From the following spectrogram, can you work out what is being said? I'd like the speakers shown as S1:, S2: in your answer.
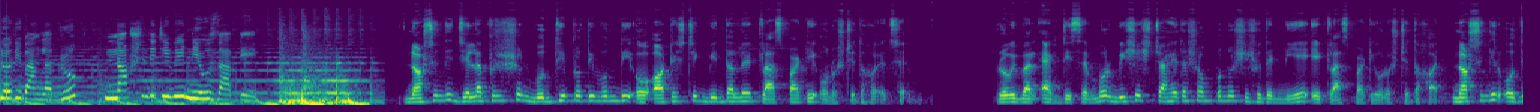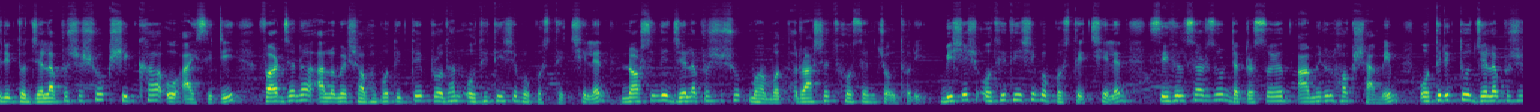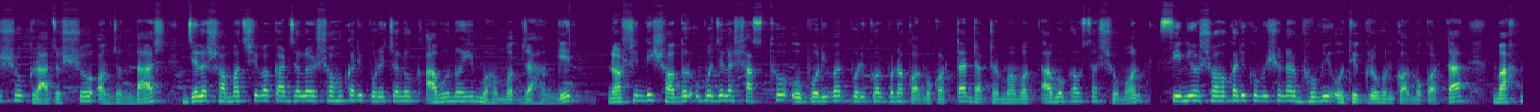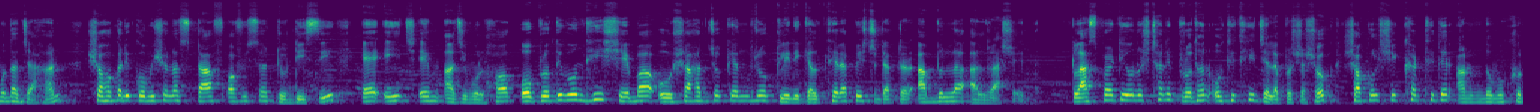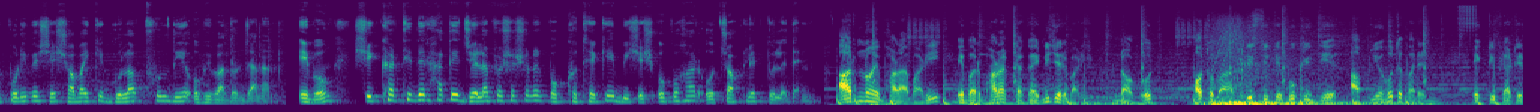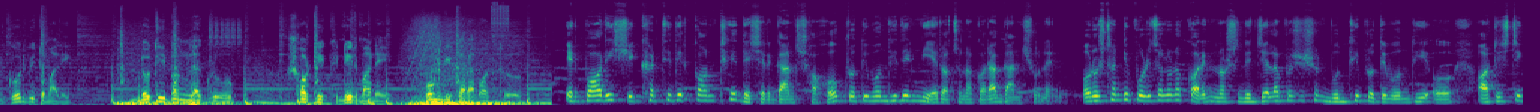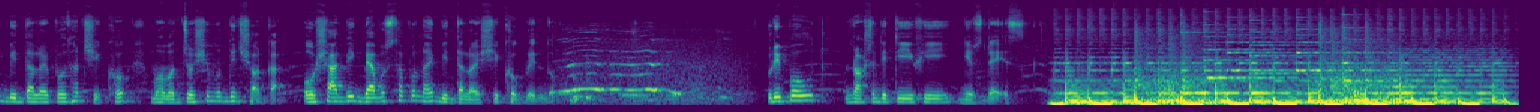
S1: নদী Bangla group, Narsingdi TV news update.
S2: Narsingdi জেলা প্রশাসন বুদ্ধি প্রতিবন্ধী ও অটিস্টিক বিদ্যালয়ের ক্লাস পার্টি অনুষ্ঠিত হয়েছে। রবিবার এক ডিসেম্বর বিশেষ চাহিদা সম্পন্ন শিশুদের নিয়ে এ ক্লাস পার্টি অনুষ্ঠিত হয়। নরসিংদীর অতিরিক্ত জেলা প্রশাসক, শিক্ষা ও আইসিটি ফারজানা আলমের সভাপতিত্বে প্রধান অতিথি হিসেবে উপস্থিত ছিলেন নরসিংদী জেলা প্রশাসক মোহাম্মদ রাশেদ হোসেন চৌধুরী। বিশেষ অতিথি হিসেবে উপস্থিত ছিলেন civil surgeon doctor Syed Amirul Haque Shamim, অতিরিক্ত জেলা প্রশাসক রাজস্ব অঞ্জন দাস, জেলা সমাজসেবা কার্যালয়ের সহকারী পরিচালক আবু নঈম মোহাম্মদ জাহাঙ্গীর নরসিংদী সদর উপজেলা স্বাস্থ্য ও পরিবার পরিকল্পনা কর্মকর্তা ডাক্তার মোহাম্মদ আবু কাউসার সুমন, সিনিয়র সহকারী কমিশনার ভূমি অধিগ্রহণ কর্মকর্তা মাহমুদা জাহান, সহকারী commissioner staff officer to DC A H M Azimul Haque ও প্রতিবন্ধী সেবা ও সাহায্য কেন্দ্র clinical therapist doctor Abdullah Al Rashed. Class party অনুষ্ঠানে প্রধান অতিথি জেলা প্রশাসক, সকল শিক্ষার্থীদের আনন্দমুখর পরিবেশে সবাইকে গোলাপ ফুল দিয়ে অভিবাদন জানান এবং শিক্ষার্থীদের হাতে জেলা প্রশাসনের পক্ষ থেকে বিশেষ উপহার ও চকলেট তুলে দেন।
S3: আর নয় ভাড়া বাড়ি, এবার ভাড়ার টাকায় নিজের বাড়ি, নগদ অথবা কিস্তিতে বুকিং দিয়ে আপনিও হতে পারেন একটি ফ্ল্যাটের গর্বিত মালিক। নদী বাংলা গ্রুপ, সঠিক নির্মাণে অঙ্গীকারাবদ্ধ।
S2: এরপরই শিক্ষার্থীদের কণ্ঠে দেশের গান সহ প্রতিবন্ধীদের নিয়ে রচনা করা গান শুনেন। অনুষ্ঠানটি পরিচালনা করেন নরসিংদী জেলা প্রশাসন বুদ্ধি প্রতিবন্ধী ও অটিস্টিক বিদ্যালয়ের প্রধান শিক্ষক মোহাম্মদ জসিমউদ্দিন সরকার ও সার্বিক ব্যবস্থাপনায় বিদ্যালয়ের শিক্ষকবৃন্দ। Report, Narsingdi TV, news desk.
